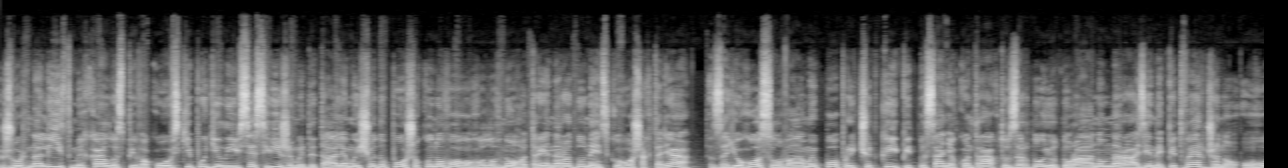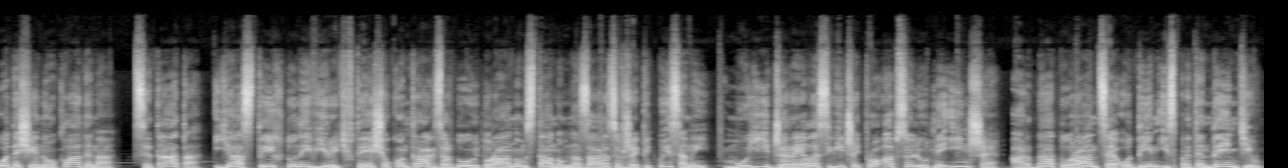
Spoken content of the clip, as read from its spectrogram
Журналіст Михайло Співаковський поділився свіжими деталями щодо пошуку нового головного тренера донецького шахтаря. За його словами, попри чутки підписання контракту з Ардою Тураном наразі не підтверджено, угода ще не укладена. Цитата: Я з тих, хто не вірить в те, що контракт з Ардою Тураном станом на зараз вже підписаний. Мої джерела свідчать про абсолютне інше. Арда Туран це один із претендентів.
